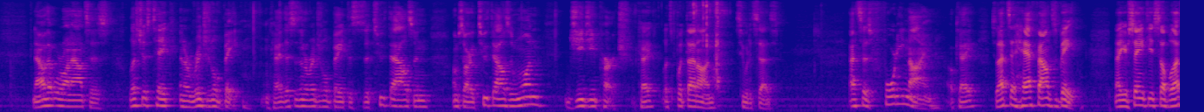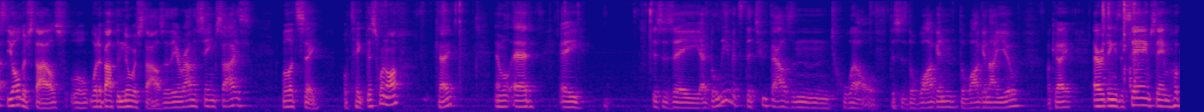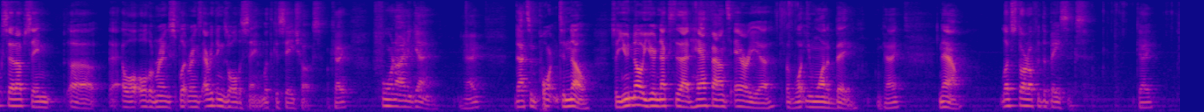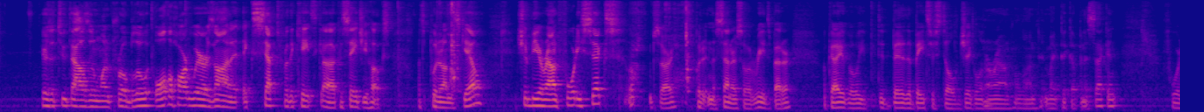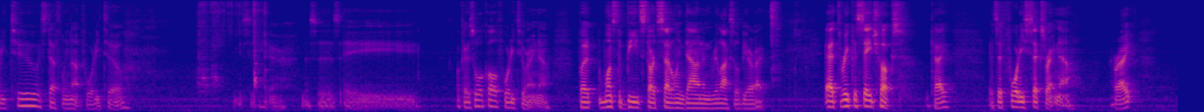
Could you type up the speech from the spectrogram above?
Now that we're on ounces, let's just take an original bait. Okay, this is an original bait. This is a 2000, I'm sorry, 2001 GG Perch. Okay, let's put that on, see what it says. That says 49, okay? So that's a half ounce bait. Now you're saying to yourself, well, that's the older styles. Well, what about the newer styles? Are they around the same size? Well, let's see. We'll take this one off, okay? And we'll add a, this is a, I believe it's the 2012. This is the Wagon, the Wagon IU okay? Everything is the same, same hook setup, same, uh, all, all, the rings, split rings, everything's all the same with Kasage hooks, okay? 4.9 again, okay? That's important to know. So you know you're next to that half ounce area of what you want to be, okay? Now, let's start off with the basics, okay? Here's a 2001 Pro Blue. All the hardware is on it except for the Kate uh, hooks. Let's put it on the scale. Should be around 46. Oh, I'm sorry. Put it in the center so it reads better. Okay, but we did the baits are still jiggling around. Hold on, it might pick up in a second. 42, it's definitely not 42. Let me see here. This is a, okay, so we'll call it 42 right now. But once the beads start settling down and relax, it'll be all right. Add three Kasage hooks, okay? It's at 46 right now, all right?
